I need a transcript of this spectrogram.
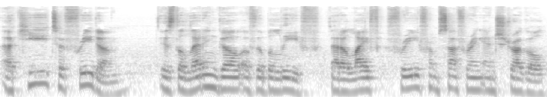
A key to freedom is the letting go of the belief that a life free from suffering and struggle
